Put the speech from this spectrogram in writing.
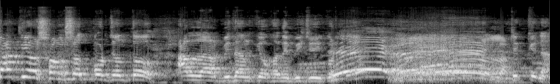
জাতীয় সংসদ পর্যন্ত আল্লাহর বিধানকে ওখানে বিজয়ী করতে। ঠিক কিনা?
